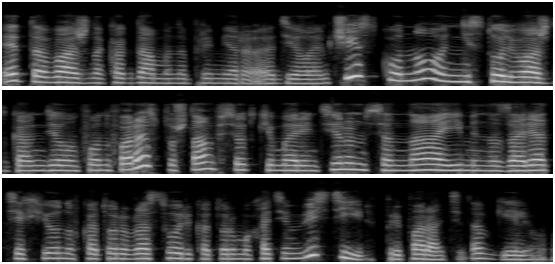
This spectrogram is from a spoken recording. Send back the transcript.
Это важно, когда мы, например, делаем чистку, но не столь важно, когда мы делаем фонофорез, потому что там все-таки мы ориентируемся на именно заряд тех ионов, которые в растворе, который мы хотим ввести в препарате, да, в гелиум.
